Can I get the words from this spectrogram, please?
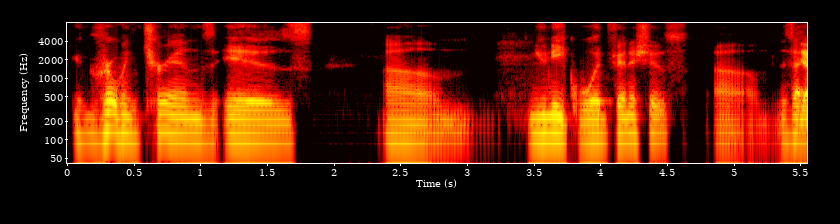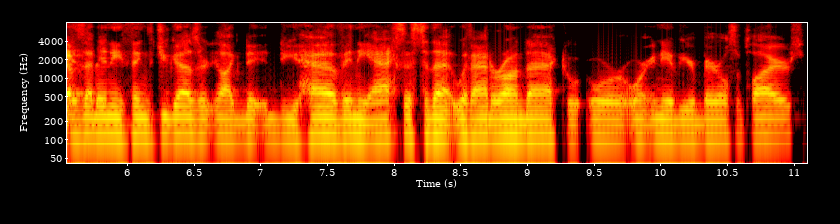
growing trends is, um, unique wood finishes. Um, is that yep. is that anything that you guys are like? Do, do, you have any access to that with Adirondack or, or, or any of your barrel suppliers?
